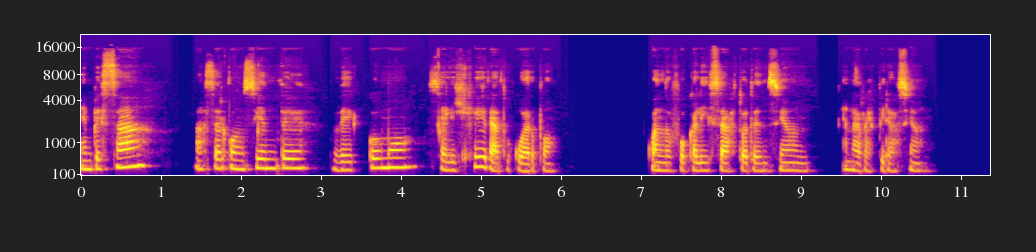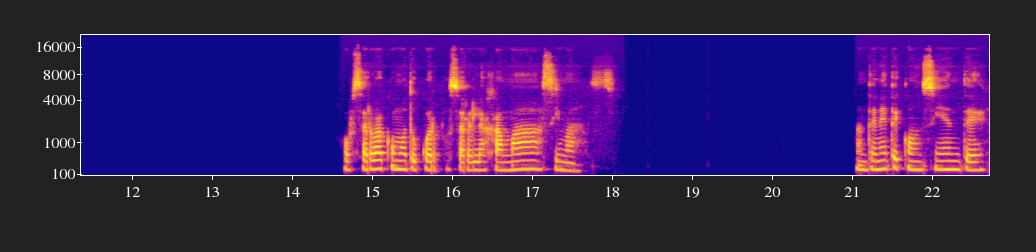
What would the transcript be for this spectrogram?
Empezá a ser consciente de cómo se aligera tu cuerpo cuando focalizas tu atención en la respiración. Observa cómo tu cuerpo se relaja más y más. Mantenete consciente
